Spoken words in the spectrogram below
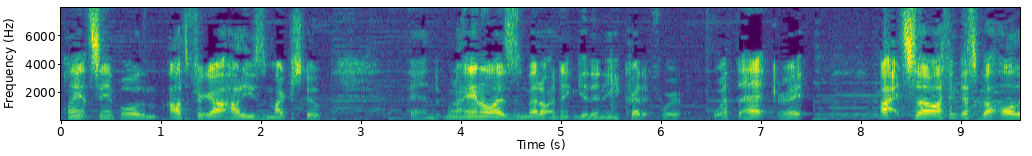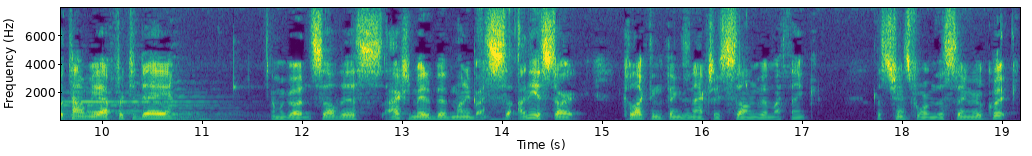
plant sample. I'll have to figure out how to use the microscope. And when I analyzed the metal, I didn't get any credit for it. What the heck, right? Alright, so I think that's about all the time we have for today. I'm gonna go ahead and sell this. I actually made a bit of money by. I need to start collecting things and actually selling them. I think. Let's transform this thing real quick.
